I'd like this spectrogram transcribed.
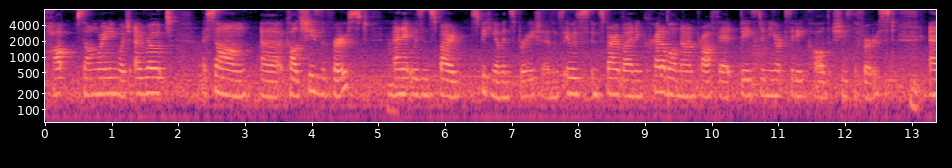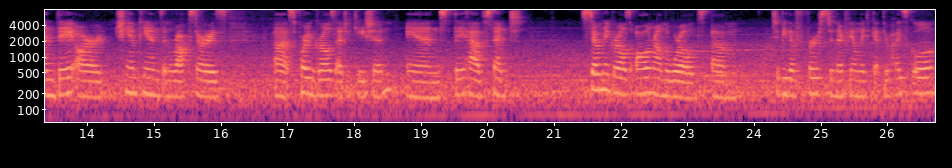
pop songwriting, which I wrote a song uh, called She's the 1st and it was inspired, speaking of inspirations, it was inspired by an incredible nonprofit based in New York City called She's the 1st And they are champions and rock stars uh, supporting girls' education. And they have sent so many girls all around the world um, to be the first in their family to get through high school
